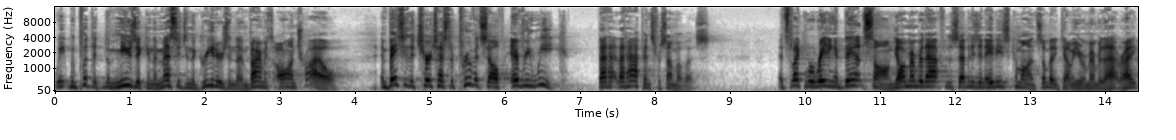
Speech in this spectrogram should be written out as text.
we, we put the, the music and the message and the greeters and the environments all on trial. And basically, the church has to prove itself every week. That, that happens for some of us. It's like we're rating a dance song. Y'all remember that from the 70s and 80s? Come on, somebody tell me you remember that, right?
